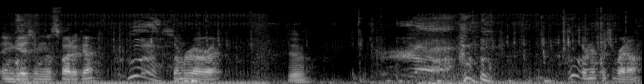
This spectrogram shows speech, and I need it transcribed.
engaging this fight. Okay. Summer, all right. Yeah. Starting pushing right now.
